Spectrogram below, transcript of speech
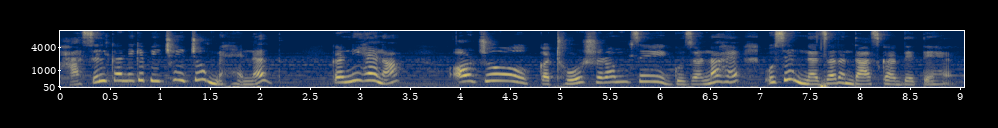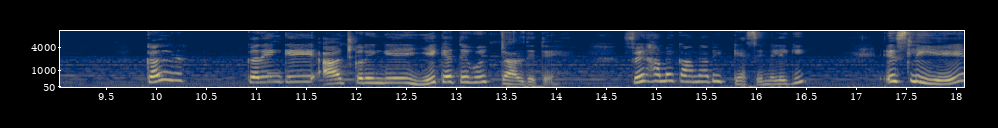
हासिल करने के पीछे जो मेहनत करनी है ना, और जो कठोर श्रम से गुजरना है, उसे नजरअंदाज कर देते हैं। कल करेंगे, आज करेंगे, ये कहते हुए टाल देते हैं। फिर हमें कामयाबी कैसे मिलेगी? इसलिए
